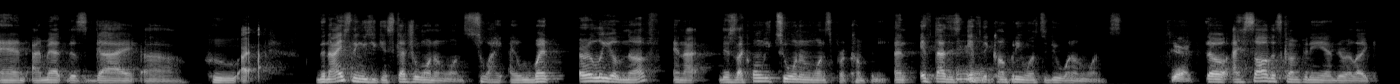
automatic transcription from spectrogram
And I met this guy uh, who I the nice thing is you can schedule one-on-ones. So I, I went early enough and I there's like only two one-on-ones per company. And if that is mm. if the mm. company wants to do one-on-ones. Yeah. So I saw this company and they were like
